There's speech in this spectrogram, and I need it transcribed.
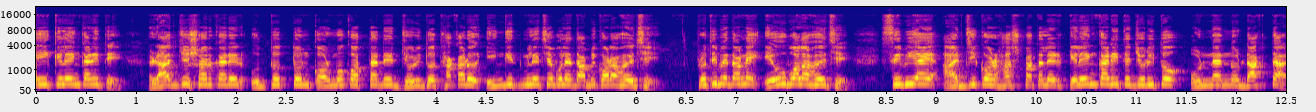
এই কেলেঙ্কারিতে রাজ্য সরকারের ঊর্ধ্বতন কর্মকর্তাদের জড়িত থাকারও ইঙ্গিত মিলেছে বলে দাবি করা হয়েছে। প্রতিবেদনে এও বলা হয়েছে, সিবিআই আরজিকর হাসপাতালের কেলেঙ্কারিতে জড়িত অন্যান্য ডাক্তার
